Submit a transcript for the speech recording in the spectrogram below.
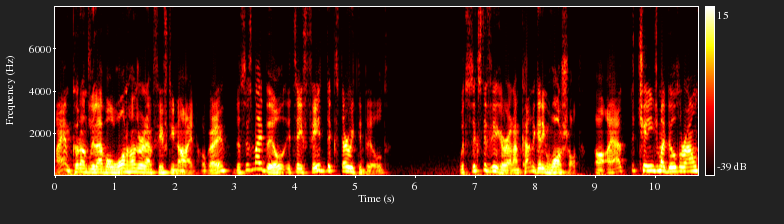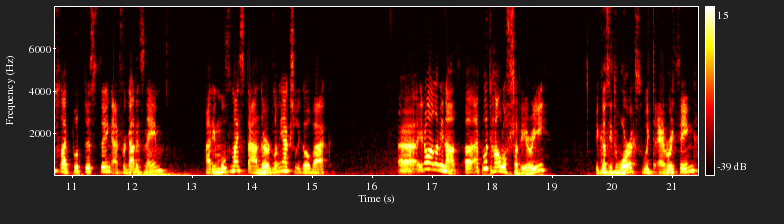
I am currently level 159, okay? This is my build, it's a Faith Dexterity build with 60 Vigor and I'm kind of getting one-shot. Uh, I had to change my build around, so I put this thing, I forgot its name. I removed my standard, let me actually go back uh, you know what, let me not. Uh, I put Howl of Shabriri, because it works with everything.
